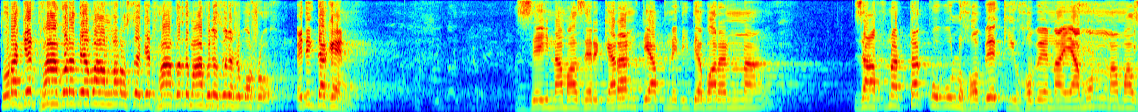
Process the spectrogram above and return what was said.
তোরা গেট ফাঁকা করে দেবা আল্লাহ রাস্তায় গেট ফাঁকা করে মাহফিলে চলে এসে বসো। এদিক দেখেন, যেই নামাজের গ্যারান্টি আপনি দিতে পারেন না, যে আপনারটা কবুল হবে কি হবে না, এমন নামাজ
